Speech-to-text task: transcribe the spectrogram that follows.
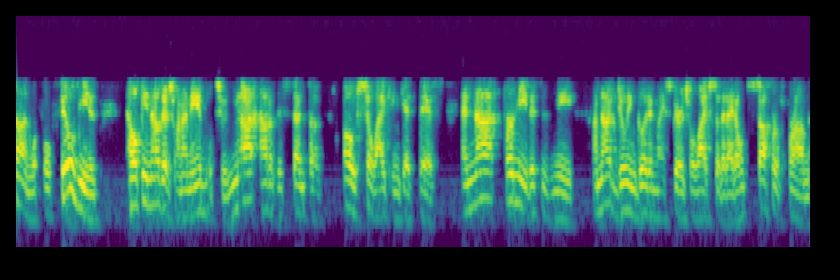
son. What fulfills me is helping others when I'm able to, not out of this sense of, oh, so I can get this. And not for me, this is me. I'm not doing good in my spiritual life so that I don't suffer from.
